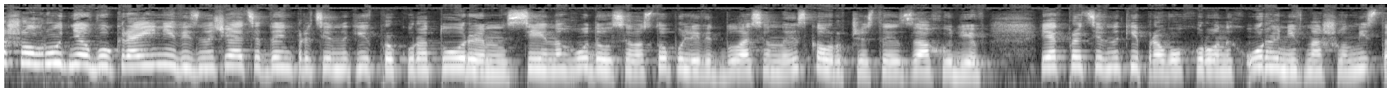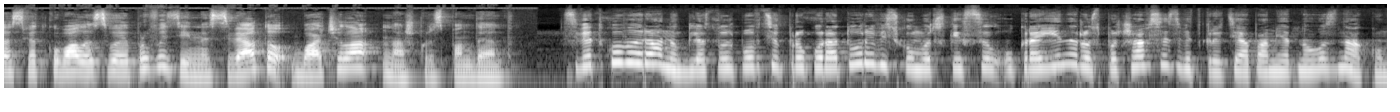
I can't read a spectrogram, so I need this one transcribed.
1 грудня в Україні відзначається День працівників прокуратури. З цієї нагоди у Севастополі відбулася низка урочистих заходів. Як працівники правоохоронних органів нашого міста святкували своє професійне свято, бачила наш кореспондент. Святковий ранок для службовців прокуратури військово-морських сил України розпочався з відкриття пам'ятного знаку.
